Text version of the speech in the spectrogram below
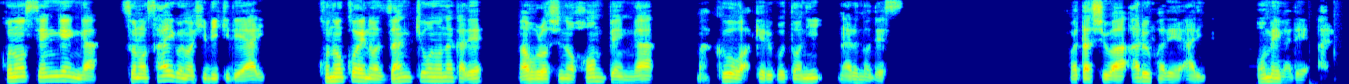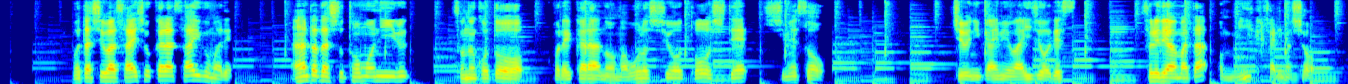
この宣言がその最後の響きであり、この声の残響の中で幻の本編が幕を開けることになるのです。私はアルファであり、オメガである。私は最初から最後まで、あなたたちと共にいる。そのことをこれからの幻を通して示そう。12回目は以上です。それではまたお耳にかかりましょう。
